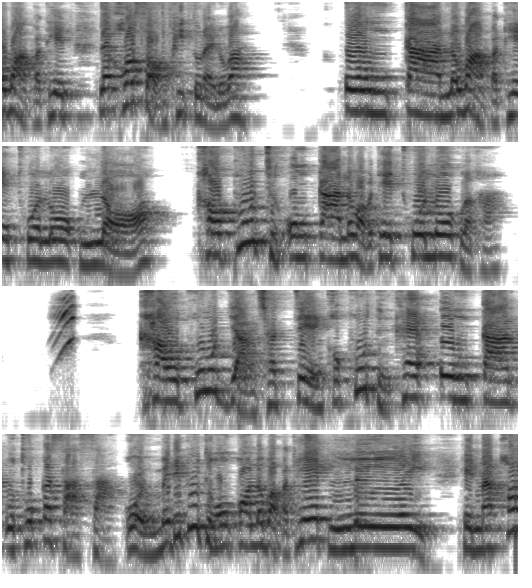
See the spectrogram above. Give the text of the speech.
ระหว่างประเทศ และข้อ 2 ผิดตัวไหนหรู้ป่ะองค์การระหว่างประเทศทั่วโลกหรอ เขาพูดถึงองค์การระหว่างประเทศทั่วโลกเหรอคะ เขาพูดอย่างชัดเจนเขาพูดถึงแค่องค์การอุทกศาสตร์สากล ไม่ได้พูดถึงองค์กรระหว่างประเทศเลย เห็นไหมข้อ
